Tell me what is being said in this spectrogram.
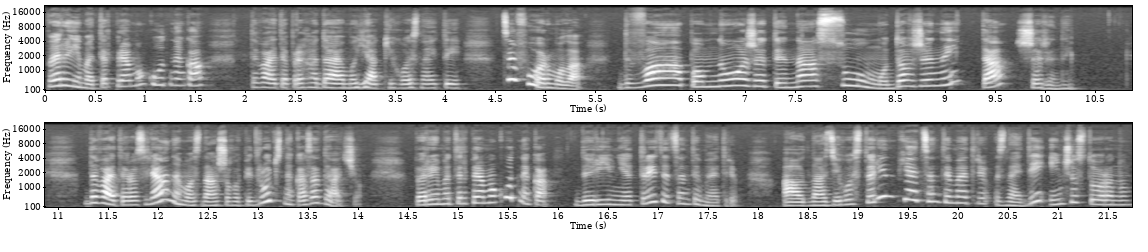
Периметр прямокутника. Давайте пригадаємо, як його знайти. Це формула 2 помножити на суму довжини та ширини. Давайте розглянемо з нашого підручника задачу. Периметр прямокутника дорівнює 30 см, а одна з його сторін 5 см. Знайди іншу сторону.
